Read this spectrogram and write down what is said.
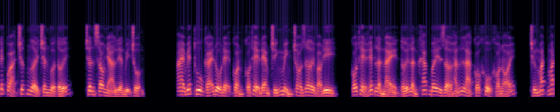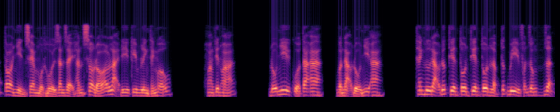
kết quả trước người chân vừa tới, chân sau nhà liền bị trộm. Ai biết thu cái đồ đệ còn có thể đem chính mình cho rơi vào đi, có thể hết lần này tới lần khác bây giờ hắn là có khổ khó nói trứng mắt mắt to nhìn xem một hồi gian dạy hắn sau đó lại đi kim linh thánh mẫu. Hoàng thiên hóa, đồ nhi của ta a vần đạo đồ nhi a. Thanh hư đạo đức thiên tôn thiên tôn lập tức bi phẫn giống giận,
